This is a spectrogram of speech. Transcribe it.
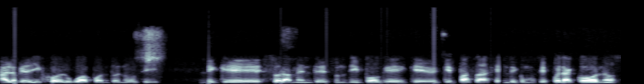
a lo que dijo el guapo Antonuzzi de que solamente es un tipo que, que, que pasa a gente como si fuera conos,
